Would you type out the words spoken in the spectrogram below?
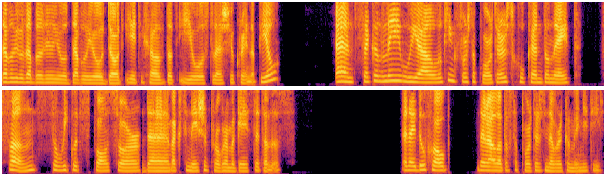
www.eithealth.eu slash Ukraine appeal. And secondly, we are looking for supporters who can donate funds so we could sponsor the vaccination program against tetanus. And I do hope there are a lot of supporters in our community.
